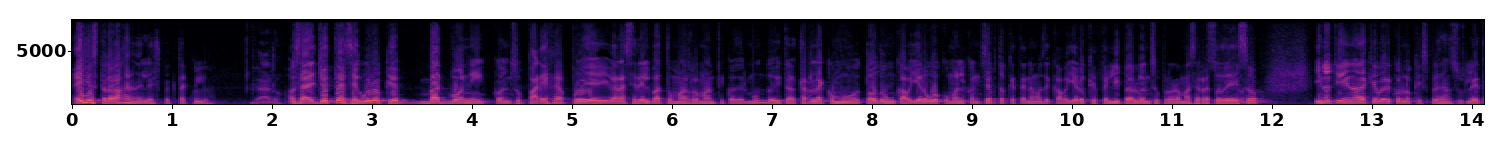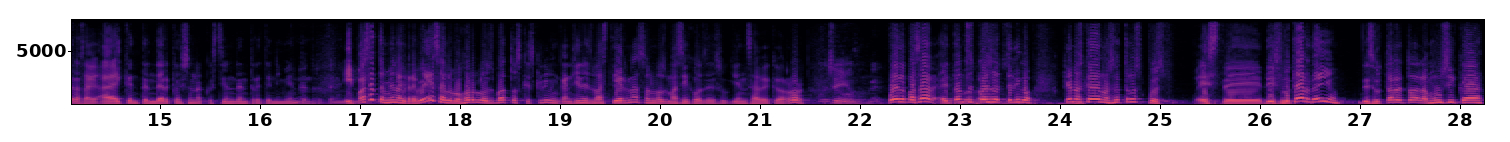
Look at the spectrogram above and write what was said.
Ellos trabajan en el espectáculo. Claro. O sea, yo te aseguro que Bad Bunny con su pareja puede llegar a ser el vato más romántico del mundo y tratarla como todo un caballero o como el concepto que tenemos de caballero que Felipe habló en su programa hace rato de eso y no tiene nada que ver con lo que expresan sus letras. Hay, hay que entender que es una cuestión de entretenimiento. De entretenimiento. Y pasa también al revés. A lo mejor los vatos que escriben canciones más tiernas son los más hijos de su quién sabe qué horror. Sí. Puede pasar. Entonces, por eso te digo, ¿qué nos queda a nosotros? Pues, este, disfrutar de ello. Disfrutar de toda la música,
